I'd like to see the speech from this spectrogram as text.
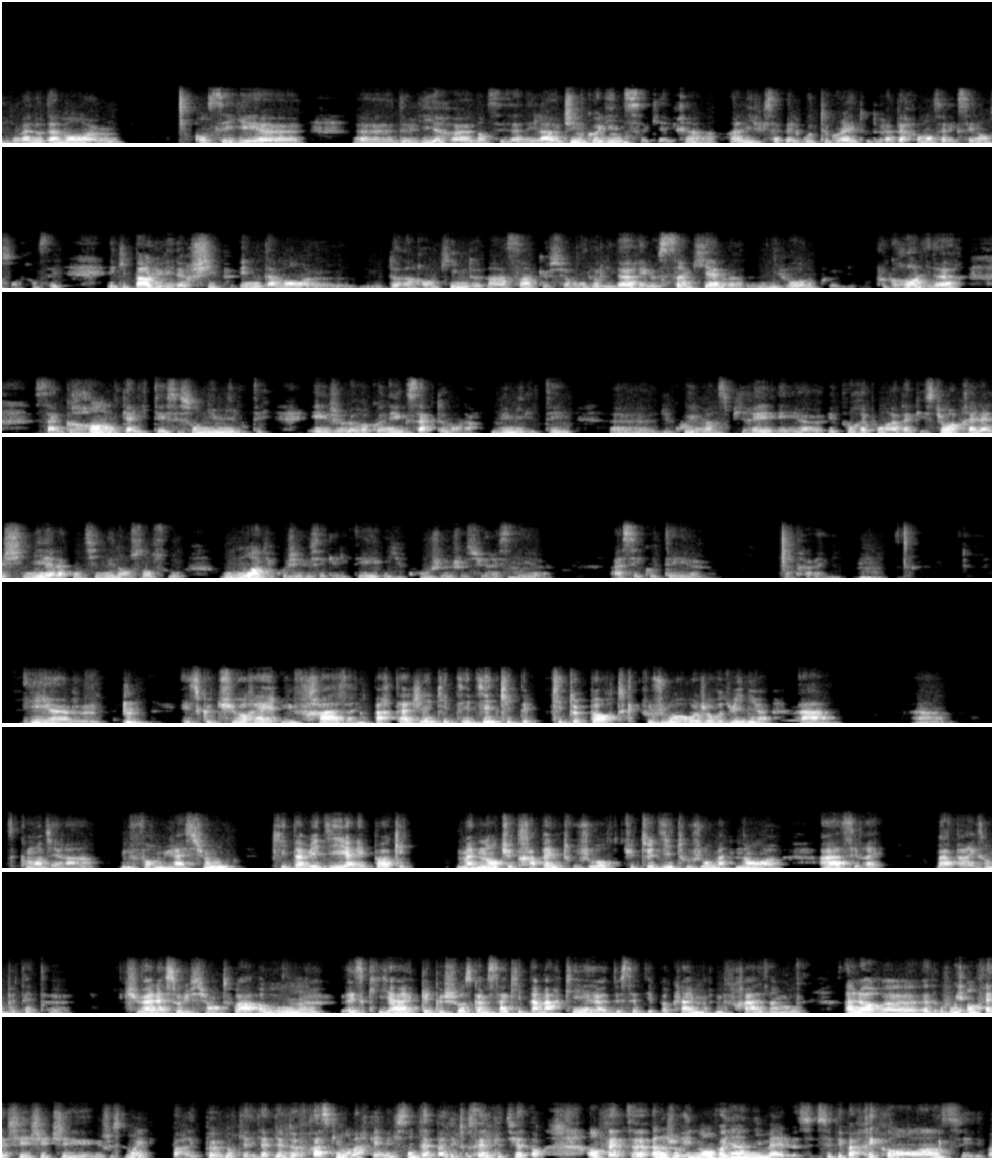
Il m'a notamment conseillé de lire dans ces années-là Jim Collins qui a écrit un, livre qui s'appelle Good to Great ou de la performance à l'excellence en français et qui parle du leadership et notamment donne un ranking de 1 à 5 sur le niveau de leader et le cinquième niveau, donc le plus grand leader, sa grande qualité c'est son humilité et je le reconnais exactement là, l'humilité. Euh, du coup, il m'a inspiré et, euh, et pour répondre à ta question, après l'alchimie, elle a continué dans le sens où où moi, du coup, j'ai vu ses qualités et du coup, je, je suis restée euh, à ses côtés à travailler. Et euh, est-ce que tu aurais une phrase à nous partager qui t'est dite, qui, qui te porte toujours aujourd'hui un- Comment dire un- Une formulation qui t'avait dit à l'époque et maintenant tu te rappelles toujours, tu te dis toujours maintenant euh, Ah, c'est vrai. Bah, par exemple, peut-être euh, tu as la solution en toi ou est-ce qu'il y a quelque chose comme ça qui t'a marqué euh, de cette époque-là, une, une phrase, un mot Alors, oui, en fait, j'ai- justement, parlait peu, donc il y, a- deux phrases qui m'ont marqué, mais qui sont peut-être pas du tout celles que tu attends. En fait, euh, un jour, il m'a envoyé un email. C'était pas fréquent, hein, c'est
